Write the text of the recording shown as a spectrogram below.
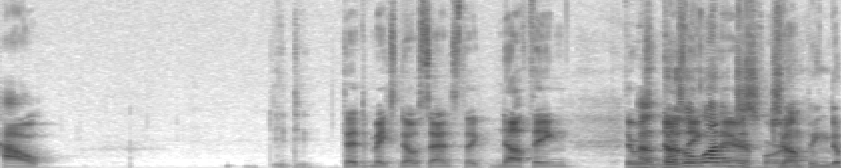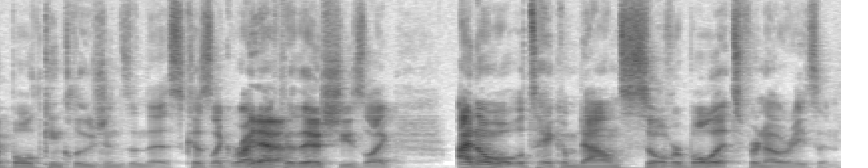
how? It- that makes no sense. Like, nothing. There was Uh, there's a nothing lot of just for- jumping to bold conclusions in this because like right Yeah. after this she's like i know what will take him down silver bullets for no reason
